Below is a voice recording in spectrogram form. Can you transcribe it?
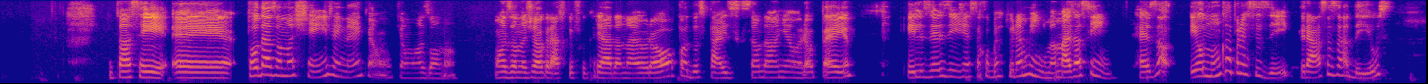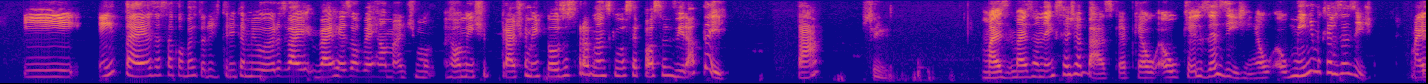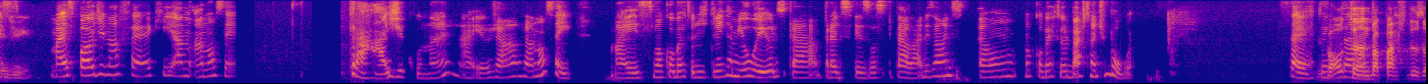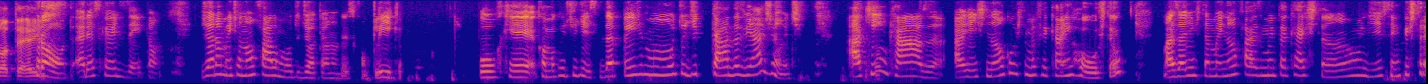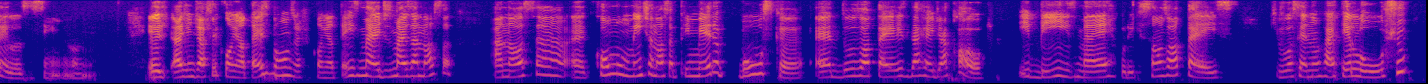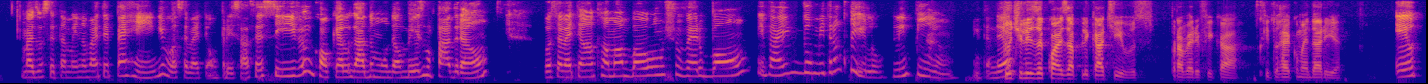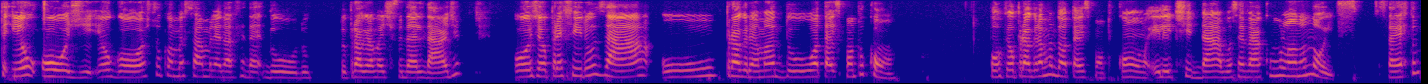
Então, assim, é, toda a zona Schengen, né, que é, um, que é uma zona uma zona geográfica que foi criada na Europa, dos países que são da União Europeia, eles exigem essa cobertura mínima. Mas, assim, eu nunca precisei, graças a Deus, e, em tese, essa cobertura de 30 mil euros vai, vai resolver realmente, realmente praticamente todos os problemas que você possa vir a ter tá? Sim. Mas, mas não nem que seja básico, é porque é o, é o que eles exigem, é o, é o, mínimo que eles exigem. Mas, Entendi. mas pode ir na fé que, a, a, não ser trágico, né? Aí eu já, já não sei. Mas uma cobertura de 30 mil euros para despesas hospitalares é uma, é uma cobertura bastante boa. Certo. Voltando então, para a parte dos hotéis. Pronto, era isso que eu ia dizer. Então, geralmente eu não falo muito de hotel no Descomplica, porque, como eu te disse, depende muito de cada viajante. Aqui em casa, a gente não costuma ficar em hostel, mas a gente também não faz muita questão de cinco estrelas, assim. Eu, a gente já ficou em hotéis bons, já ficou em hotéis médios, mas a nossa, a nossa, é, comumente a nossa primeira busca é dos hotéis da rede Accor. Ibis, Mercury, que são os hotéis que você não vai ter luxo, mas você também não vai ter perrengue, você vai ter um preço acessível, em qualquer lugar do mundo é o mesmo padrão. Você vai ter uma cama boa, um chuveiro bom e vai dormir tranquilo, limpinho, entendeu? Tu utiliza quais aplicativos para verificar que tu recomendaria? Eu, eu hoje, eu gosto, como eu sou a mulher da, do, do, do programa de fidelidade, hoje eu prefiro usar o programa do hotéis.com. Porque o programa do hotéis.com, ele te dá, você vai acumulando noites certo?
